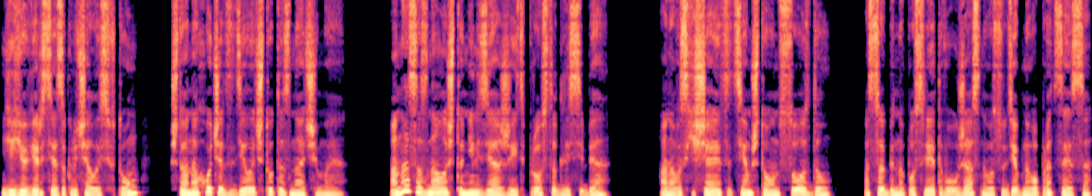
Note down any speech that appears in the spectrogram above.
Ее версия заключалась в том, что она хочет сделать что-то значимое. Она осознала, что нельзя жить просто для себя. Она восхищается тем, что он создал, особенно после этого ужасного судебного процесса,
